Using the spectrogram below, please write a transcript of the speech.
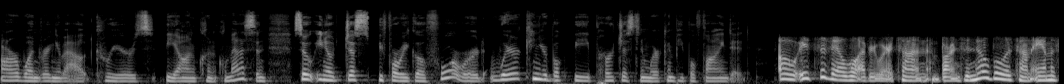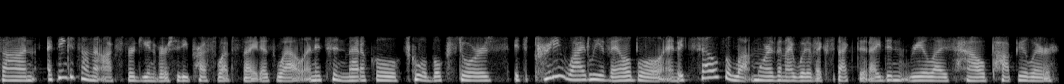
are wondering about careers beyond clinical medicine. So, you know, just before we go forward, where can your book be purchased and where can people find it? Oh, it's available everywhere. It's on Barnes and Noble, it's on Amazon. I think it's on the Oxford University Press website as well, and it's in medical school bookstores. It's pretty widely available and it sells a lot more than I would have expected. I didn't realize how popular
